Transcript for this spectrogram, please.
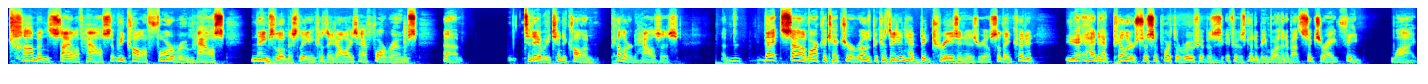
common style of house that we call a four room house. Name's a little misleading because they'd always have four rooms. Uh, today we tend to call them pillared houses. That style of architecture arose because they didn't have big trees in Israel, so they couldn't. You had to have pillars to support the roof. It was if it was going to be more than about six or eight feet wide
